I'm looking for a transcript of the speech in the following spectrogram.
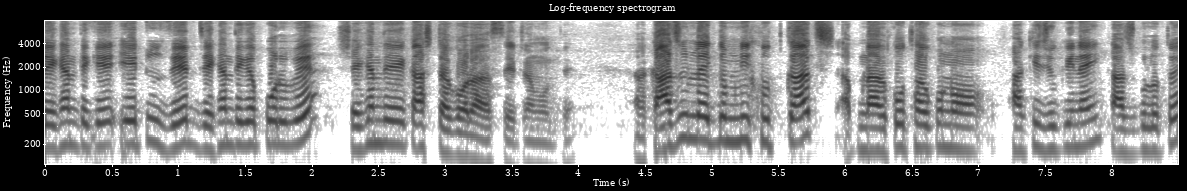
যেখান থেকে এ টু জেড যেখান থেকে পড়বে সেখান থেকে কাজটা করা আছে এটার মধ্যে। আর কাজগুলো একদম নিখুঁত কাজ আপনার কোথাও কোনো ফাঁকি ঝুঁকি নাই কাজগুলোতে।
